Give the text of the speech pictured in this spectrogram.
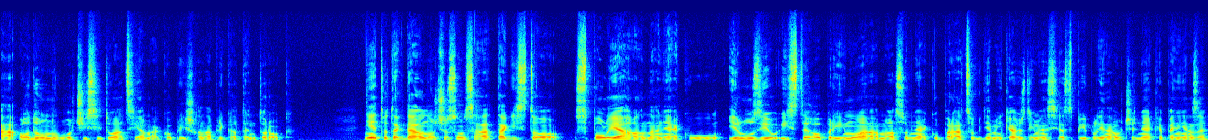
a odolnú voči situáciám, ako prišla napríklad tento rok. Nie je to tak dávno, čo som sa takisto spoliahal na nejakú ilúziu istého príjmu a mal som nejakú prácu, kde mi každý mesiac pípli naučiť nejaké peniaze.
